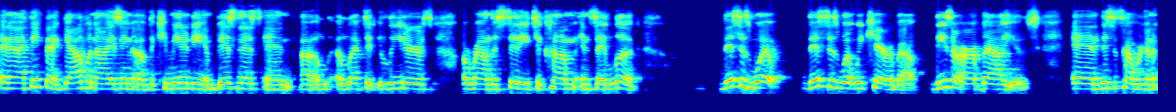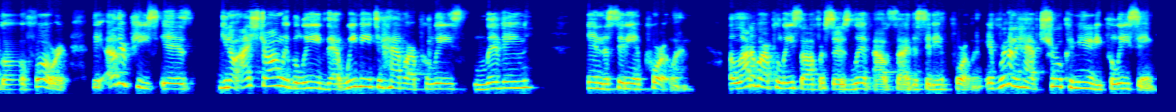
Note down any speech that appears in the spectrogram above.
and I think that galvanizing of the community and business and uh, elected leaders around the city to come and say, look, this is what this is what we care about. These are our values, and this is how we're going to go forward. The other piece is, you know, I strongly believe that we need to have our police living in the city of Portland. A lot of our police officers live outside the city of Portland. If we're going to have true community policing,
